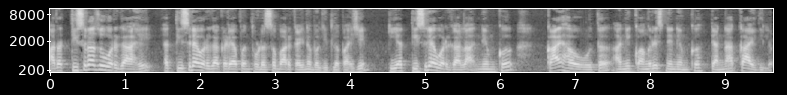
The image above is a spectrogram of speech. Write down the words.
आता तिसरा जो वर्ग आहे या तिसऱ्या वर्गाकडे आपण थोडंसं बारकाईनं बघितलं पाहिजे की या तिसऱ्या वर्गाला नेमकं काय हवं होतं आणि काँग्रेसने नेमकं त्यांना काय दिलं.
